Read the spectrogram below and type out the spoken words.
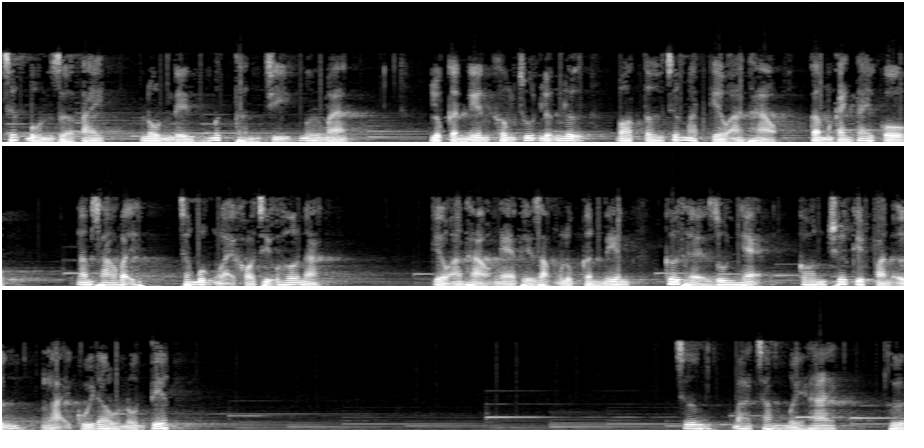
trước bồn rửa tay, nôn đến mức thần trí mơ màng. Lục Cẩn Niên không chút lưỡng lự vọt tới trước mặt Kiều An Hảo, cầm cánh tay cô. "Làm sao vậy? Trong bụng lại khó chịu hơn à?" Kiều An Hảo nghe thấy giọng Lục Cẩn Niên, cơ thể run nhẹ, còn chưa kịp phản ứng lại cúi đầu nôn tiếp. Chương 312 Hứa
